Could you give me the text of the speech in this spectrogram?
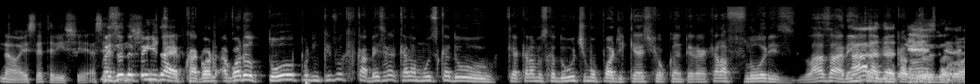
Não, esse é triste. Esse é Mas é eu depende da época, agora, agora eu tô, por incrível que cabeça, com aquela música do, que aquela música do último podcast que eu cantei, aquela Flores, Lazarenta ah, na minha cabeça agora.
